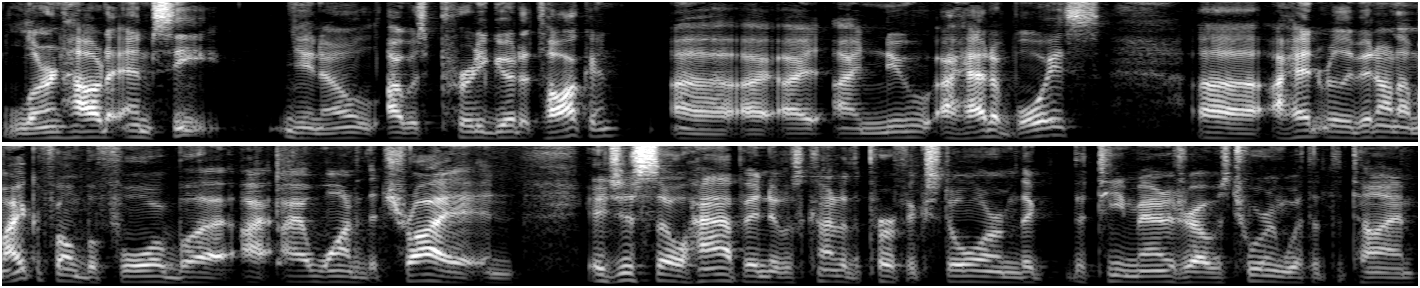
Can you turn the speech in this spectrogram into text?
learn how to MC. You know, I was pretty good at talking. Uh, I, I, I knew I had a voice. Uh, I hadn't really been on a microphone before, but I, I, wanted to try it. And it just so happened it was kind of the perfect storm. The, the team manager I was touring with at the time,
